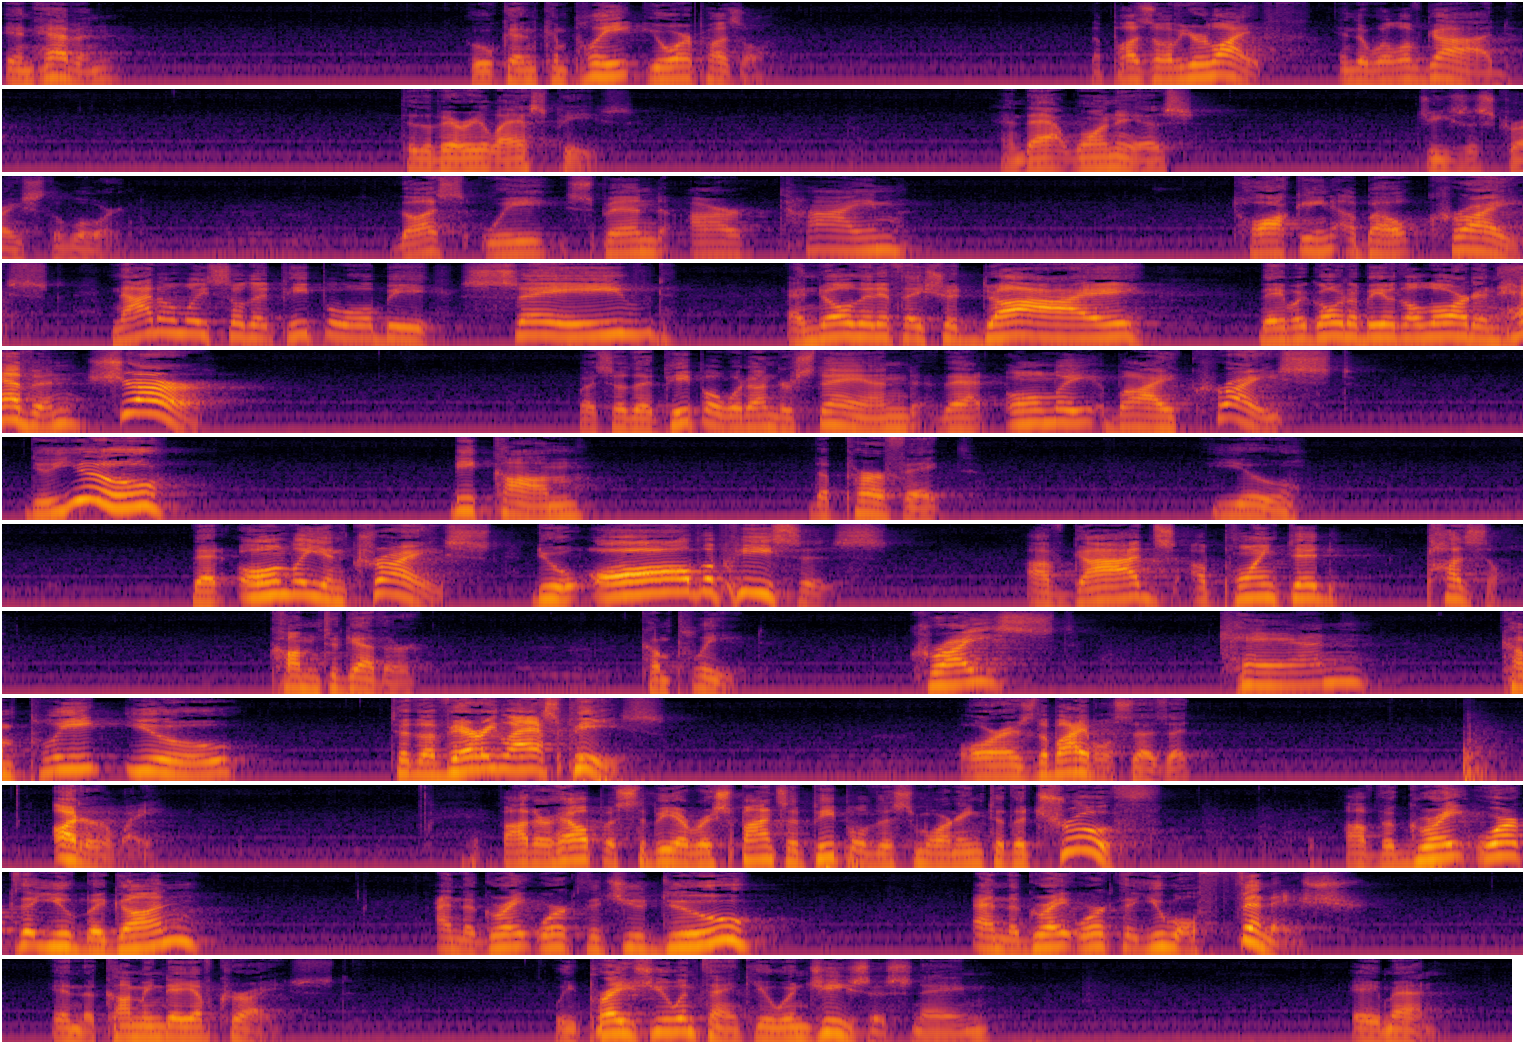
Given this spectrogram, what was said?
in heaven who can complete your puzzle, the puzzle of your life in the will of God, to the very last piece. And that one is Jesus Christ the Lord. Thus, we spend our time talking about Christ, not only so that people will be saved and know that if they should die, they would go to be with the Lord in heaven, sure but so that people would understand that only by Christ do you become the perfect you. That only in Christ do all the pieces of God's appointed puzzle come together complete. Christ can complete you to the very last piece. Or, as the Bible says it, utterly. Father, help us to be a responsive people this morning to the truth of the great work that you've begun, and the great work that you do, and the great work that you will finish in the coming day of Christ. We praise you and thank you in Jesus' name. Amen.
